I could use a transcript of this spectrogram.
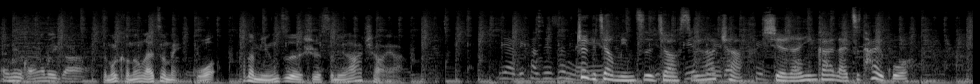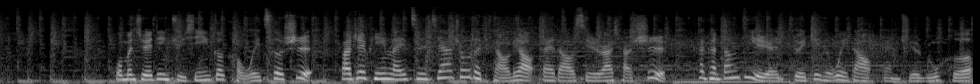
怎么可能来自美国？它的名字是 Sriracha 呀。这个酱名字叫 Sriracha，显然应该来自泰国。我们决定举行一个口味测试，把这瓶来自加州的调料带到 Sriracha 市，看看当地人对这个味道感觉如何。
